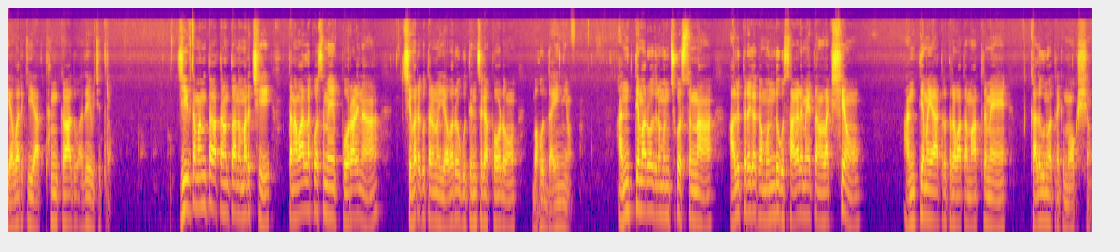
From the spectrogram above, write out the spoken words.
ఎవరికీ అర్థం కాదు అదే విచిత్రం. జీవితమంతా తను తాను మరచి తన వాళ్ళ కోసమే పోరాడిన చివరకు తనను ఎవరూ గుర్తించకపోవడం బహుదైన్యం. అంతిమ రోజులు ముంచుకొస్తున్న అలుపెరగక ముందుకు సాగడమే తన లక్ష్యం అంతిమయాత్ర తర్వాత మాత్రమే కలుగును అతనికి మోక్షం.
